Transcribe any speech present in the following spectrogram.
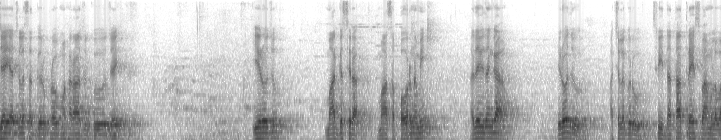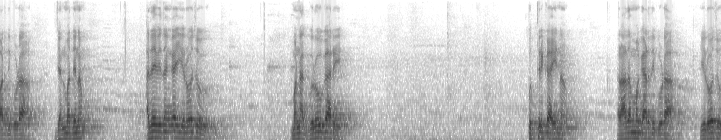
జై అచల సద్గురు ప్రభు మహారాజుకు జై. ఈరోజు మార్గశిర మాస పౌర్ణమి. అదేవిధంగా ఈరోజు అచల గురు శ్రీ దత్తాత్రేయ స్వాముల వారిది కూడా జన్మదినం. అదేవిధంగా ఈరోజు మన గురువు గారి పుత్రిక అయిన రాధమ్మ గారిది కూడా ఈరోజు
